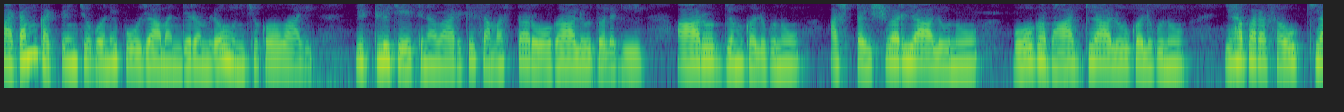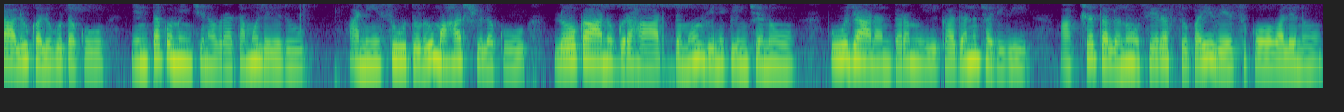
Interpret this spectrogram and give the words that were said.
పటం కట్టించుకొని పూజా మందిరంలో ఉంచుకోవాలి. ఇట్లు చేసిన వారికి సమస్త రోగాలు తొలగి ఆరోగ్యం కలుగును. అష్టైశ్వర్యాలును, భోగభాగ్యాలు కలుగును. ఇహపర సౌఖ్యాలు కలుగుటకు ఇంతకు మించిన వ్రతము లేదు. అని సూతుడు మహర్షులకు లోకానుగ్రహార్థము వినిపించెను. పూజానంతరం ఈ కథను చదివి అక్షతలను శిరస్సుపై వేసుకోవలెను.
